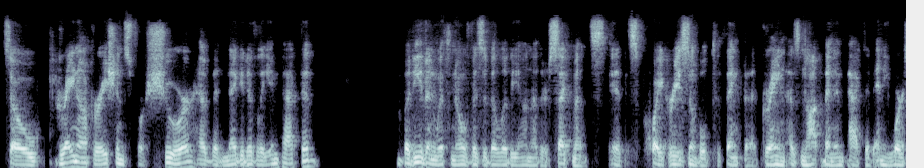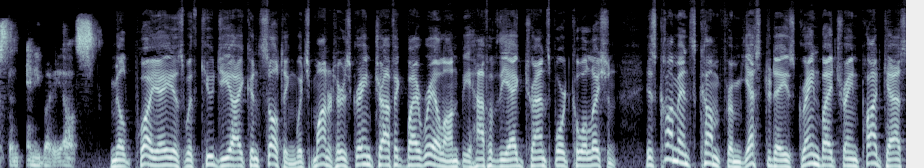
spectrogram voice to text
So grain operations for sure have been negatively impacted. But even with no visibility on other segments, it's quite reasonable to think that grain has not been impacted any worse than anybody else. Milt Poirier is with QGI Consulting, which monitors grain traffic by rail on behalf of the Ag Transport Coalition. His comments come from yesterday's Grain by Train podcast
